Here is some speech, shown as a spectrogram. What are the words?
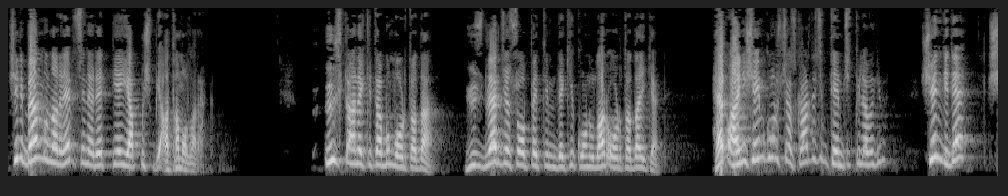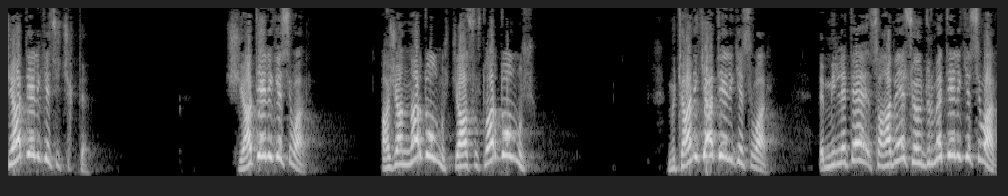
Şimdi ben bunların hepsine reddiye yapmış bir adam olarak. Üç tane kitabım ortada. Yüzlerce sohbetimdeki konular ortadayken. Hep aynı şeyi mi konuşacağız kardeşim? Temcit pilavı gibi. Şimdi de Şia tehlikesi çıktı. Şia tehlikesi var. Ajanlar dolmuş, casuslar dolmuş. Mütehanikâh tehlikesi var. E, millete, sahabeye sövdürme tehlikesi var.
